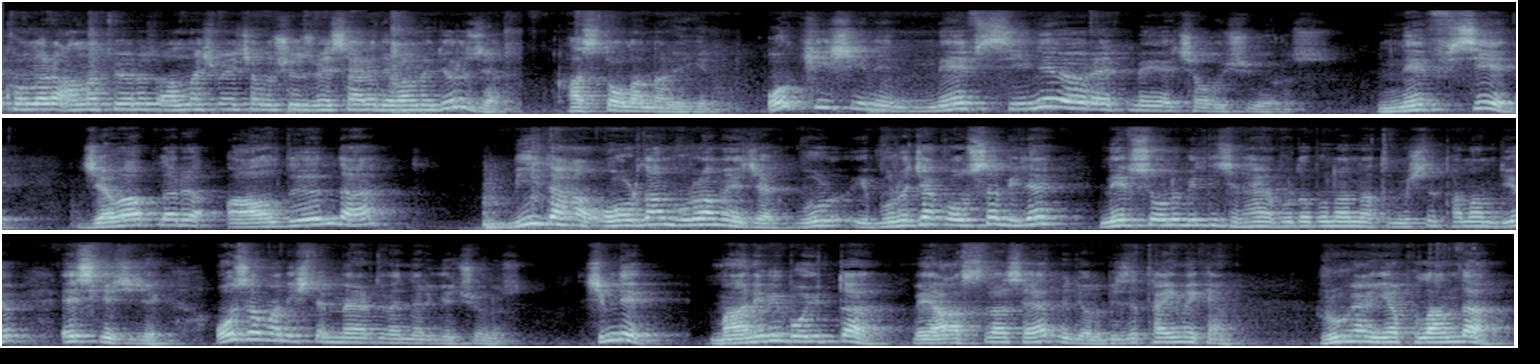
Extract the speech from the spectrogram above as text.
konuları anlatıyoruz, anlaşmaya çalışıyoruz vesaire devam ediyoruz ya. Hasta olanlarla ilgili. O kişinin nefsini öğretmeye çalışıyoruz. Nefsi cevapları aldığında bir daha oradan vuramayacak. Vur, vuracak olsa bile nefsi onu bildiği için ha burada bunu anlatılmıştı tamam diyor. Es geçecek. O zaman işte merdivenleri geçiyorsunuz. Şimdi manevi boyutta veya astral seyahat mi diyorlar bizde time mekan. Ruhen yapılanda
